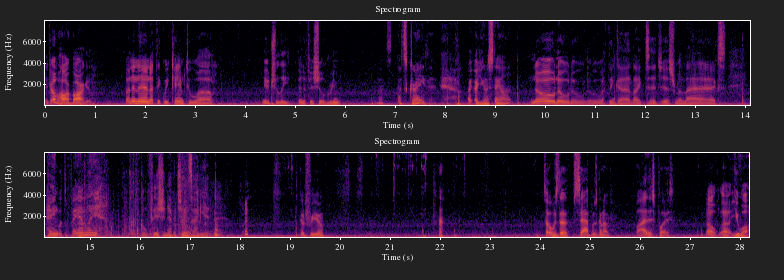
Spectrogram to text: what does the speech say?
They drove a hard bargain, but in the end, I think we came to a mutually beneficial agreement. That's that's great. Are, are you gonna stay on? No, no, no, no. I think I'd like to just relax, hang with the family, go fishing every chance I get. Good for you. so who's the sap who's gonna buy this place? Oh, uh, you are.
